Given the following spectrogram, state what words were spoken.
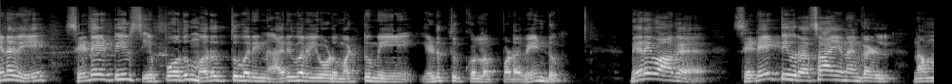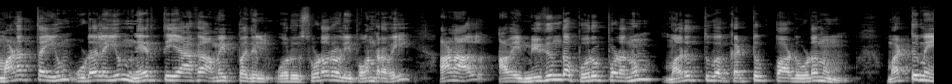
எனவே செடேட்டிவ்ஸ் எப்போதும் மருத்துவரின் அறிவுரையோடு மட்டுமே எடுத்துக்கொள்ளப்பட வேண்டும். நிறைவாக செடேட்டிவ் ரசாயனங்கள் நம் மனத்தையும் உடலையும் நேர்த்தியாக அமைப்பதில் ஒரு சுடரொளி போன்றவை. ஆனால் அவை மிகுந்த பொறுப்புடனும் மருத்துவ கட்டுப்பாடுடனும் மட்டுமே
